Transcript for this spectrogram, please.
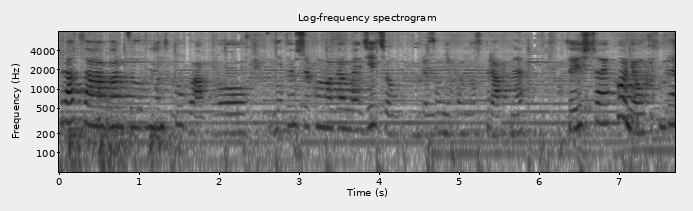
Praca bardzo wyjątkowa, bo nie dość, że pomagamy dzieciom, które są niepełnosprawne, to jeszcze koniom, które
